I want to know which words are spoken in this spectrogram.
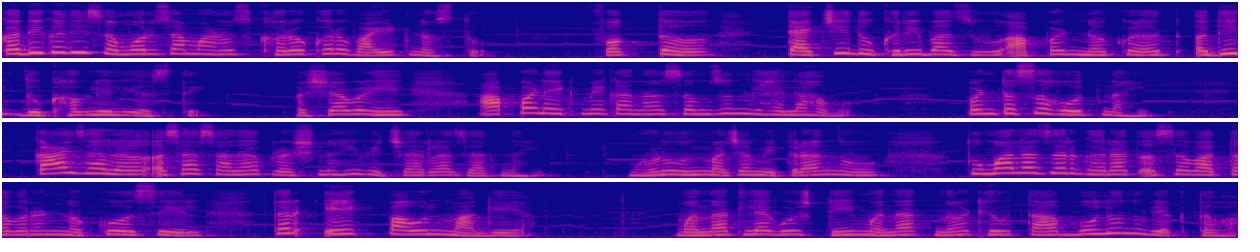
कधीकधी समोरचा माणूस खरोखर वाईट नसतो. फक्त त्याची दुखरी बाजू आपण नकळत अधिक दुखावलेली असते. अशावेळी आपण एकमेकांना समजून घ्यायला हवं. पण तसं होत नाही. काय झालं असा साधा प्रश्नही विचारला जात नाही. म्हणून माझ्या मित्रांनो तुम्हाला जर घरात असं वातावरण नको असेल तर एक पाऊल मागे या. मनातल्या गोष्टी मनात न ठेवता बोलून व्यक्त व्हा.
